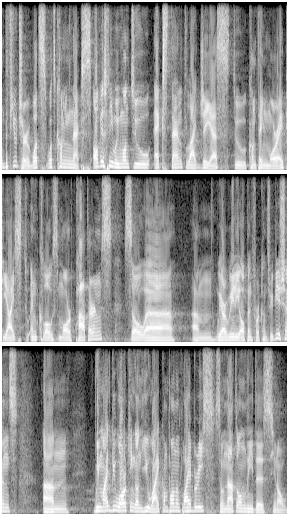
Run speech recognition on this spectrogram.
the future, what's, what's coming next? Obviously, we want to extend Light.js to contain more APIs, to enclose more patterns. So uh, um, we are really open for contributions. Um, we might be working on UI component libraries, so not only this, you know,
